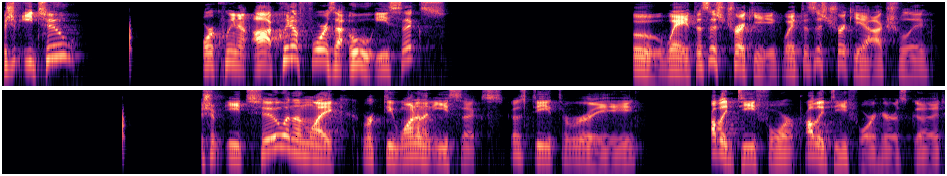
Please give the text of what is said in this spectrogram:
Bishop E2, or Queen of ah Queen of four is that ooh E6. Ooh, wait, this is tricky. Wait, this is tricky actually. Bishop E2 and then like Rook D1 and then E6 goes D3. Probably D4. Probably D4 here is good.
